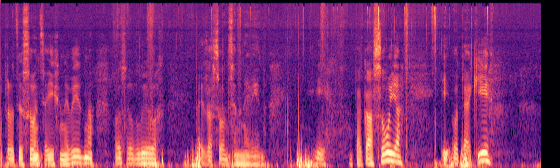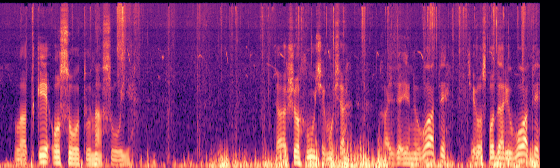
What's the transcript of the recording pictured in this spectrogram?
Та проти сонця їх не видно особливо, та й за сонцем не видно. І така соя і отакі латки осоту на сої. Так що учимося хазяїнувати чи господарювати.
